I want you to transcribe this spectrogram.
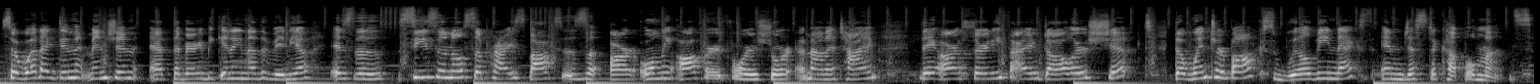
So what I didn't mention at the very beginning of the video is the seasonal surprise boxes are only offered for a short amount of time. They are $35 shipped. The winter box will be next in just a couple months.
